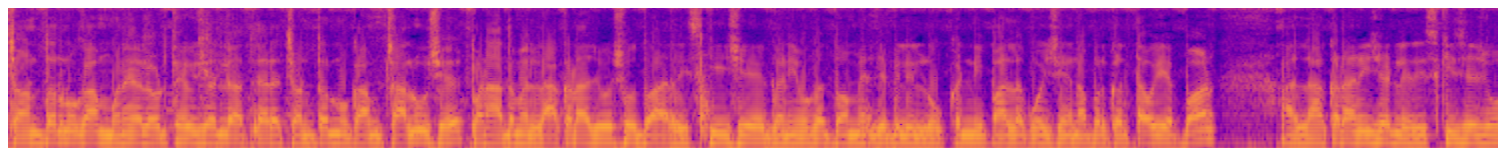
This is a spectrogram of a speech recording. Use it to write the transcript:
ચણતરનું કામ મને એલર્ટ થયું છે એટલે અત્યારે ચણતરનું કામ ચાલુ છે. પણ આ તમે લાકડા જોશો તો આ રિસ્કી છે. ઘણી વખત તો અમે જે પેલી લોખંડની પાલક હોય છે એના પર કરતા હોઈએ. પણ આ લાકડાની છે એટલે રિસ્કી છે જો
